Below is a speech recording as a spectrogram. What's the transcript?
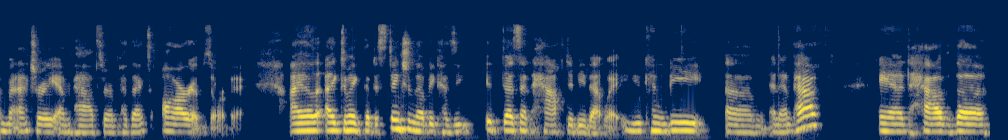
naturally empaths or empathics are absorbing. I uh, like to make the distinction though, because it- doesn't have to be that way. You can be um, an empath and have the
